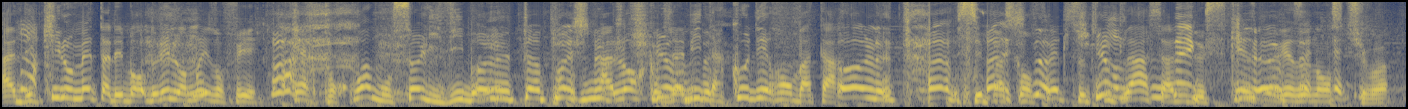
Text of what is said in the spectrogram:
à des kilomètres à des bordelais le lendemain ils ont fait frère pourquoi mon sol il Oh vibrait le tapage alors que j'habite à Codéran bâtard? Oh le tapage c'est parce qu'en fait ce truc là ça a de caisse de résonance tu vois.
